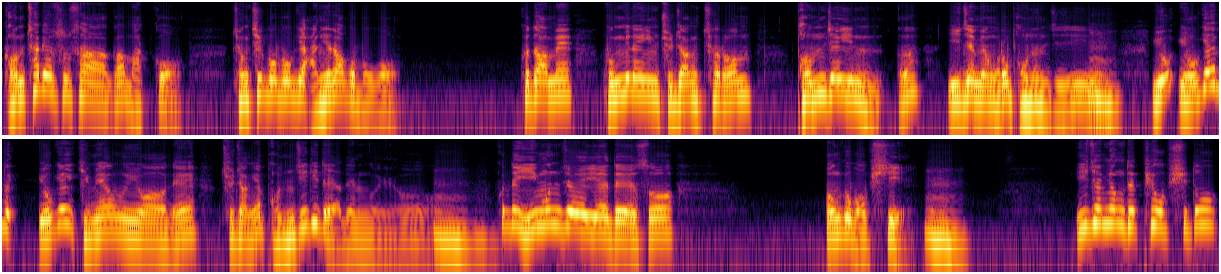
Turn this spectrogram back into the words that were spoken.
검찰의 수사가 맞고 정치 보복이 아니라고 보고 그 다음에 국민의힘 주장처럼 범죄인 어? 이재명으로 보는지 음. 요 요게 요게 김혜영 의원의 주장의 본질이 돼야 되는 거예요. 음. 근데 이 문제에 대해서 언급 없이 음. 이재명 대표 없이도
